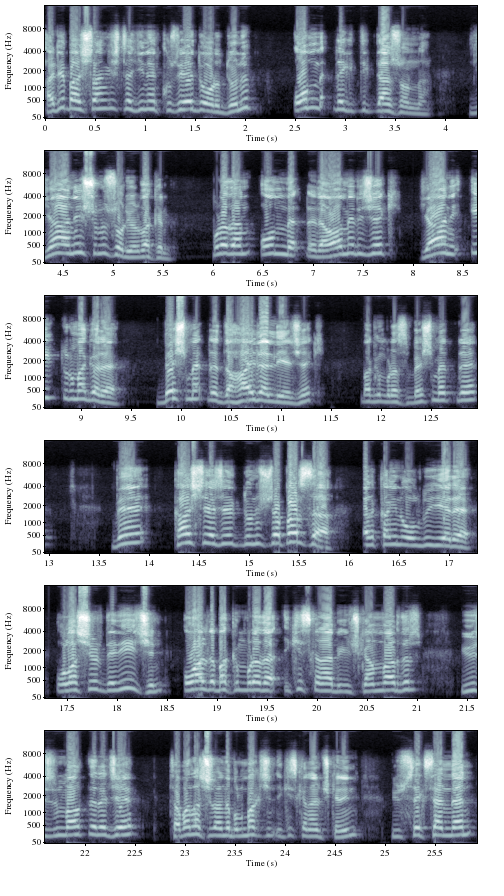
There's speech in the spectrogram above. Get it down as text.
Ali başlangıçta yine kuzeye doğru dönüp 10 metre gittikten sonra. Yani şunu soruyor bakın. Buradan 10 metre devam edecek. Yani ilk duruma göre 5 metre daha ilerleyecek. Bakın burası 5 metre. Ve kaç derecelik dönüş yaparsa Berkay'ın olduğu yere ulaşır dediği için o halde bakın burada ikizkenar bir üçgen vardır. 126 derece taban açılarını bulmak için ikizkenar üçgenin 180'den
